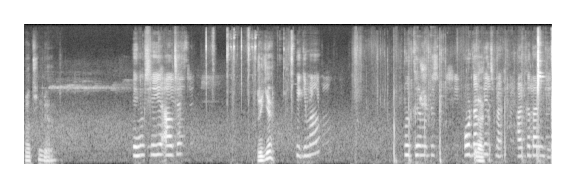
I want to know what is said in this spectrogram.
Şunu atayım ya. Benim şeyi alacak. Rige. Pigimi al. Bu kırmızı. Bir Oradan dakika. geçme. Arkadan git.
